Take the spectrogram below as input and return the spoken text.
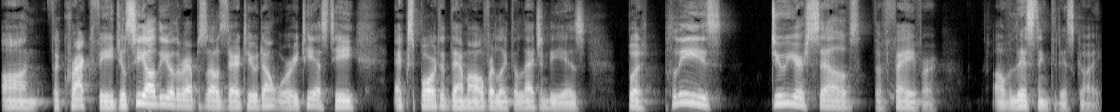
on the Craic feed. You'll see all the other episodes there too. Don't worry. TST exported them over like the legend he is. But please do yourselves the favor of listening to this guy.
